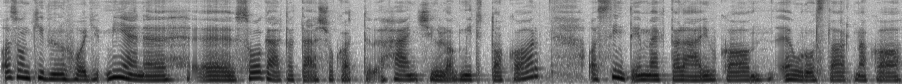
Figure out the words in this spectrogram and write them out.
Azon kívül, hogy milyen szolgáltatásokat, hány csillag mit takar, azt szintén megtaláljuk a Eurostartnak a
